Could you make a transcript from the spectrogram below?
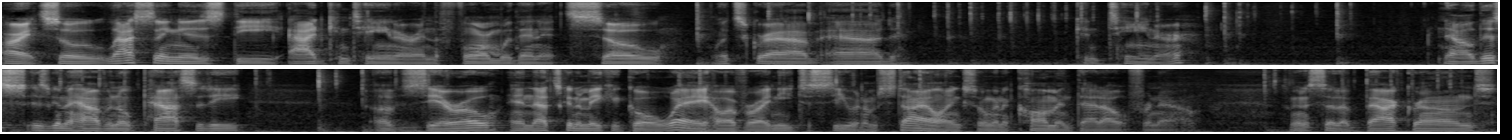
All right, so last thing is the add container and the form within it. So let's grab add container. Now this is going to have an opacity of zero and that's going to make it go away. However, I need to see what I'm styling, so I'm going to comment that out for now. I'm going to set a background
